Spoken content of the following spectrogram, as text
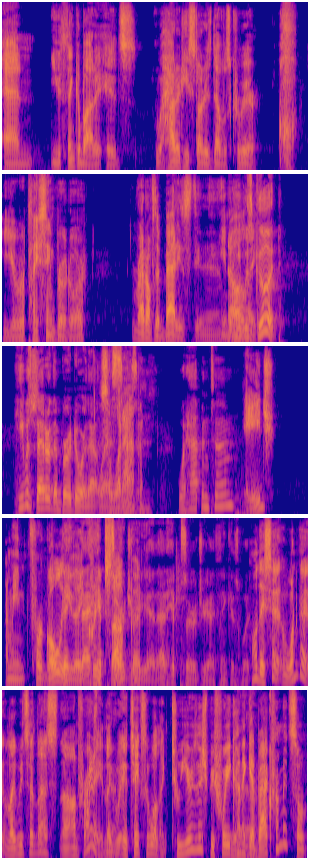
and you think about it, it's how did he start his Devils career? Oh, you're replacing Brodeur. right off the bat. He's you know but he was like, good. He was better than Brodeur that last. So what season. happened? What happened to him? age. I mean, for goalie, they that hip creeps up. surgery. But, Yeah, that hip surgery. I think is what. well, they said one guy, like we said last uh, on Friday, like it takes what, like two years ish before you kind of get back from it. So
